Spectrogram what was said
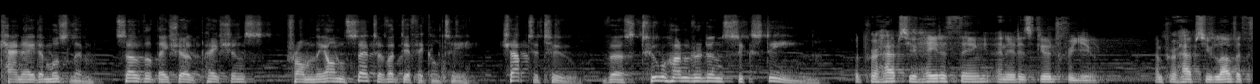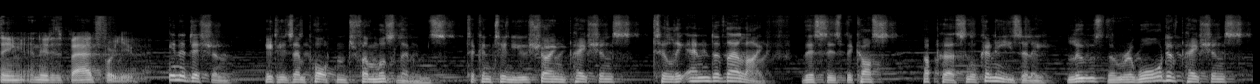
can aid a Muslim, so that they show patience from the onset of a difficulty. Chapter 2, verse 216. But perhaps you hate a thing and it is good for you, and perhaps you love a thing and it is bad for you. In addition, it is important for Muslims to continue showing patience till the end of their life. This is because a person can easily lose the reward of patience,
